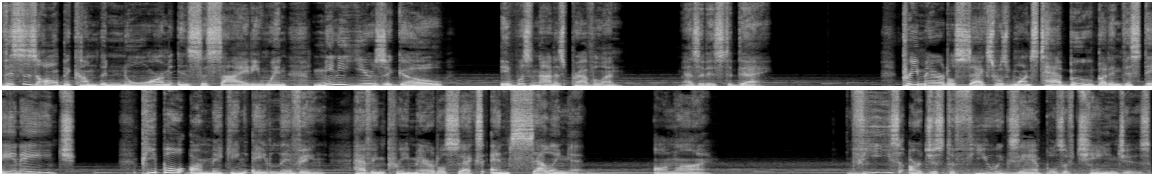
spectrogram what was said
This has all become the norm in society when many years ago it was not as prevalent as it is today. Premarital sex was once taboo, but in this day and age, people are making a living having premarital sex and selling it online. These are just a few examples of changes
